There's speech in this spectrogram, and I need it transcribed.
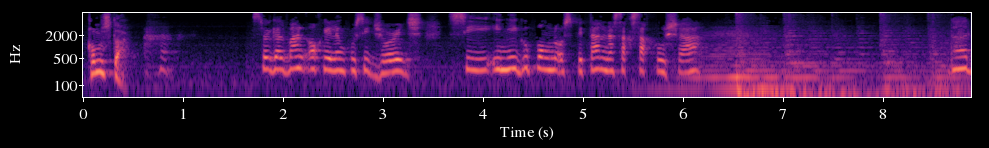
kamusta? Sir Galvan, okay lang po si George. Si Inigo pong na ospital, nasaksak po siya. Dad,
